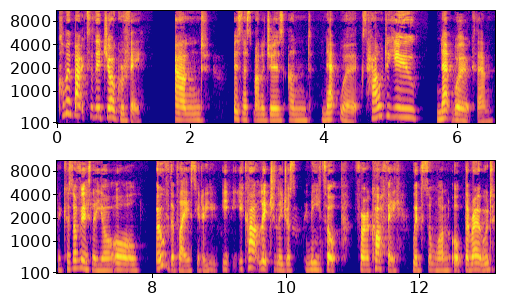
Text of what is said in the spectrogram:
Coming back to the geography and business managers and networks, how do you network then? Because obviously you're all over the place. You know, you, you can't literally just meet up for a coffee with someone up the road.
